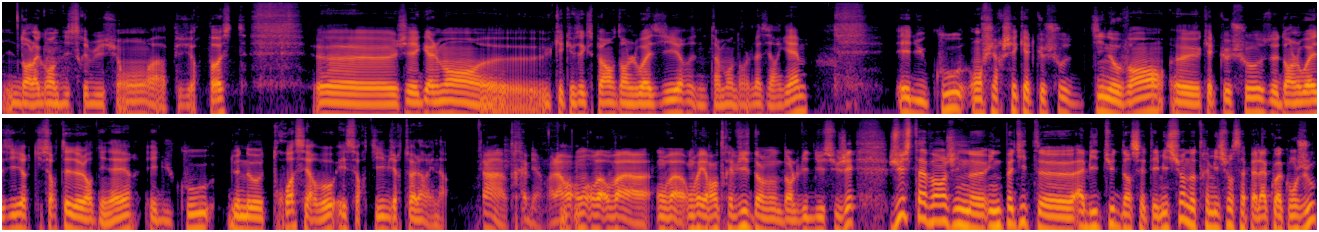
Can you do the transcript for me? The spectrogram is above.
dans la grande distribution à plusieurs postes. Euh, j'ai également euh, eu quelques expériences dans le loisir, notamment dans le laser game. Et du coup, on cherchait quelque chose d'innovant, euh, quelque chose dans le loisir qui sortait de l'ordinaire. Et du coup, de nos trois cerveaux est sorti Virtual Arena. Ah, très bien. Alors, on, va, on, va, on, va, on va y rentrer vite dans, dans le vif du sujet. Juste avant, j'ai une, une petite euh, habitude dans cette émission. Notre émission s'appelle À quoi qu'on joue.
